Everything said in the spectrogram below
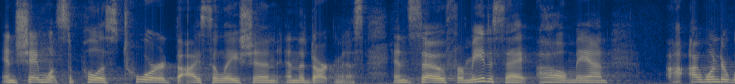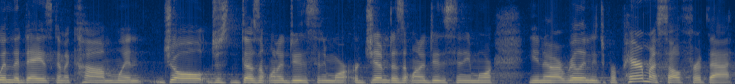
and shame wants to pull us toward the isolation and the darkness. And so, for me to say, oh man, I wonder when the day is going to come when Joel just doesn't want to do this anymore, or Jim doesn't want to do this anymore. You know, I really need to prepare myself for that.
